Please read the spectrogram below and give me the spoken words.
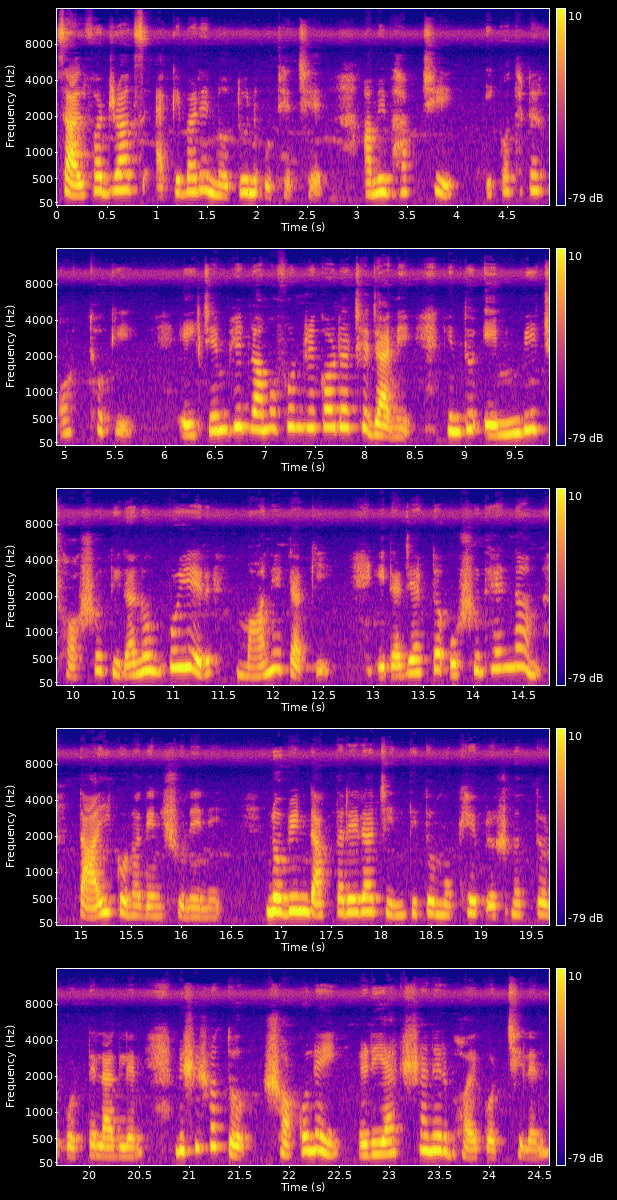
সালফার ড্রাগস একেবারে নতুন উঠেছে। আমি ভাবছি, এ কথাটার অর্থ কী? এইচএমভি গ্রামোফোন রেকর্ড আছে জানি, কিন্তু এমবি ছশো তিরানব্বইয়ের মানেটা কি? এটা যে একটা ওষুধের নাম, তাই কোনোদিন শুনিনি। নবীন ডাক্তারেরা চিন্তিত মুখে প্রশ্নোত্তর করতে লাগলেন। বিশেষত সকলেই রিয়াকশনের ভয় করছিলেন।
